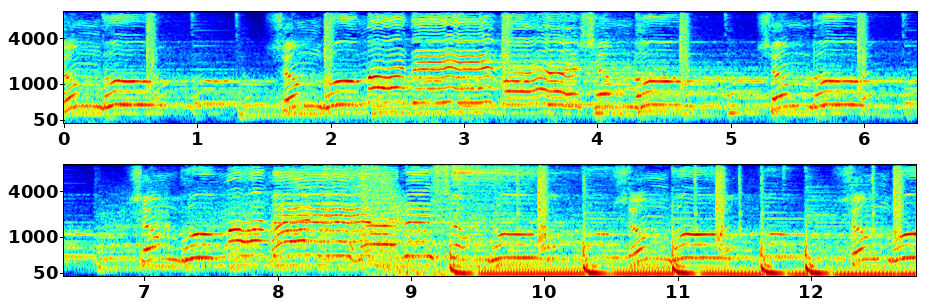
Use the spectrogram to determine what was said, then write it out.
শম্ভু শম্ভু মাদেবা শম্ভু শম্ভু শম্ভু মাদে হরে শম্ভু শম্ভু শম্ভু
